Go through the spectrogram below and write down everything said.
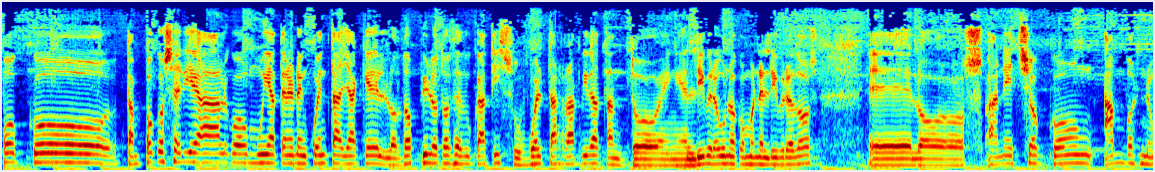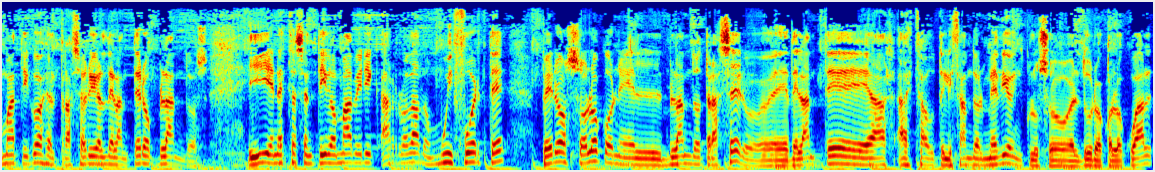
poco, tampoco sería algo muy a tener en cuenta ya que los dos pilotos de Ducati, sus vueltas rápidas, tanto en el Libre 1 como en el Libre 2, eh, los han hecho con ambos neumáticos, el trasero y el delantero, blandos. Y en este sentido Maverick ha rodado muy fuerte, pero solo con el blando trasero. Eh, delante ha, estado utilizando el medio, incluso el duro, con lo cual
